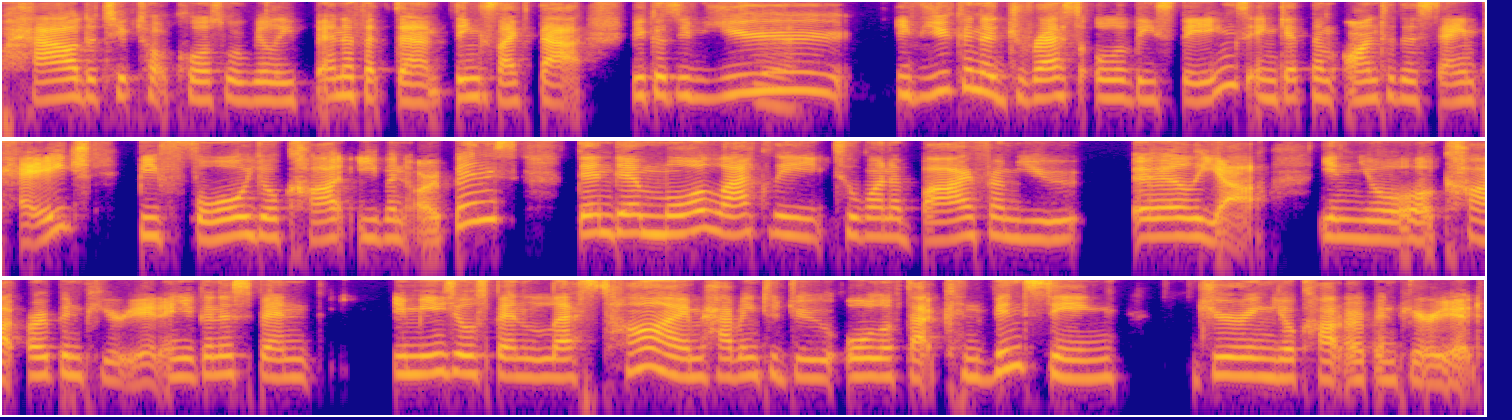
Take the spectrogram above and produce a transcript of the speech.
how the TikTok course will really benefit them, things like that. Because if you yeah. if you can address all of these things and get them onto the same page before your cart even opens, then they're more likely to want to buy from you earlier in your cart open period. And you're going to spend it means you'll spend less time having to do all of that convincing during your cart open period.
